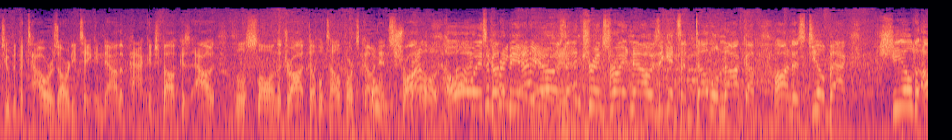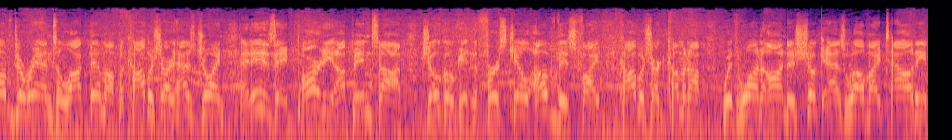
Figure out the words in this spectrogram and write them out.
Two, but the tower's already taken down. The package Valk is out. A little slow on the draw. Double teleport's coming in strong. Oh, Oh, it's going to be a hero's entrance right now as he gets a double knockup on onto Steeelback. Shield of Durand to lock them up. A Cabochard has joined, and it is a party up in top. Djoko getting the first kill of this fight. Cabochard coming up with one on to Shook as well. Vitality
